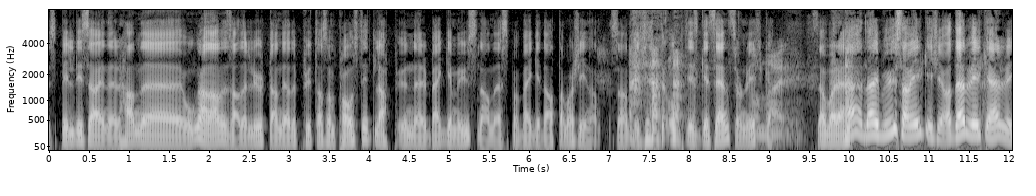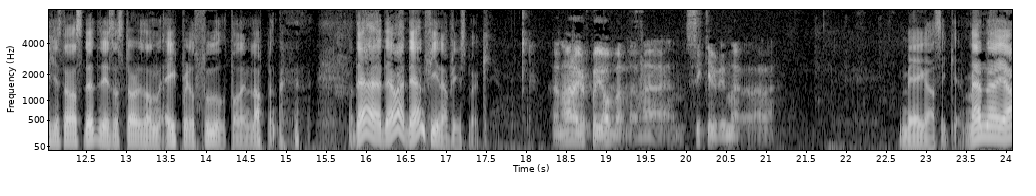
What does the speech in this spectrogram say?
spilldesigner Han uh, Ungene hans hadde lurt han De hadde putta sånn Post-It-lapp under begge musene hans på begge datamaskinene, sånn at ikke den optiske sensoren virka. Så han bare Hæ, nei, musa virker ikke. Og den virker heller ikke. Så når han snudde i, så står det sånn April Fool på den lappen. Og det, det, var, det er en fin aprilspøk. Den har jeg gjort på jobben. Den er en sikker vinner. det der. Megasikker. Men uh, ja,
